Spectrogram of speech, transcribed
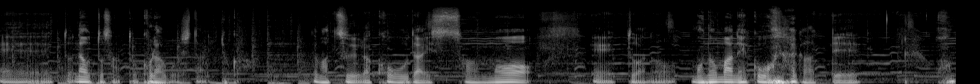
えー、と直人さんとコラボしたりとかで松浦光大さんもえっ、ー、とあのモノマネコーナーがあって本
